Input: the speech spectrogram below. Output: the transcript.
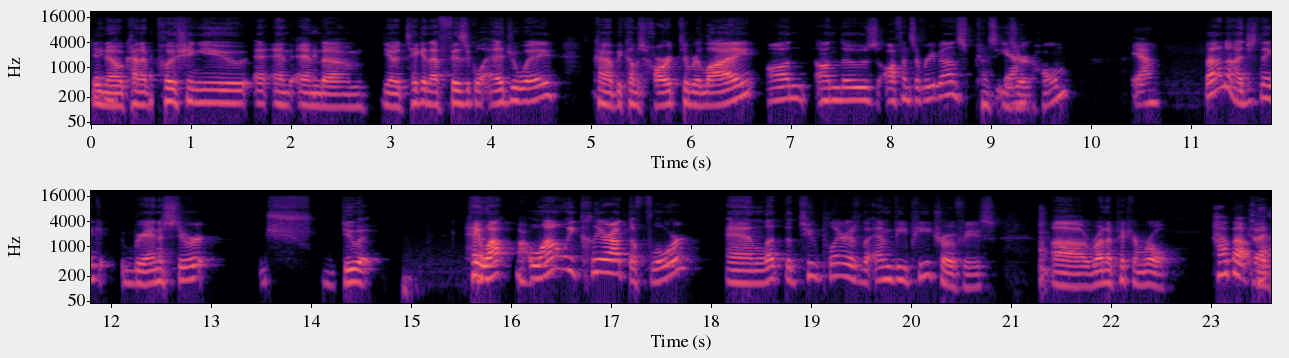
you know kind of pushing you and, and and um you know taking that physical edge away kind of becomes hard to rely on on those offensive rebounds becomes easier yeah. at home. Yeah. But i don't know i just think Breanna Stewart do it. Hey why, why don't we clear out the floor and let the two players the mvp trophies uh run a pick and roll? How about that?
